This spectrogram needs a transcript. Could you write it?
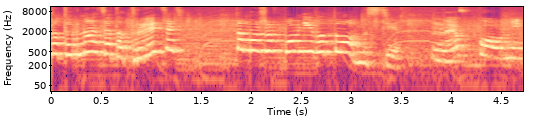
14.30? Та може в повній готовності. Не в повній.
